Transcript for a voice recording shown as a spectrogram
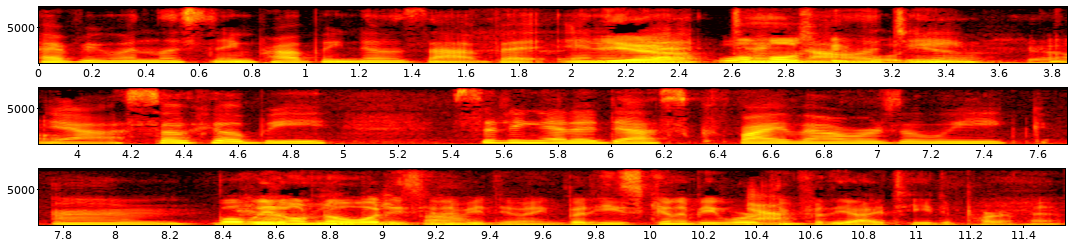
everyone listening probably knows that, but internet Yeah, well, most people, technology. yeah, yeah. so he'll be sitting at a desk five hours a week. Um, well, we don't know what he's gonna be doing, but he's gonna be working Yeah. for the IT department.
